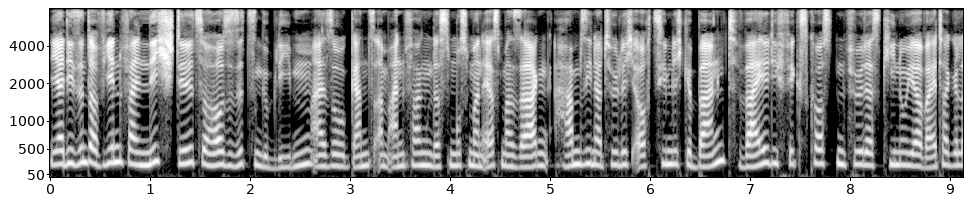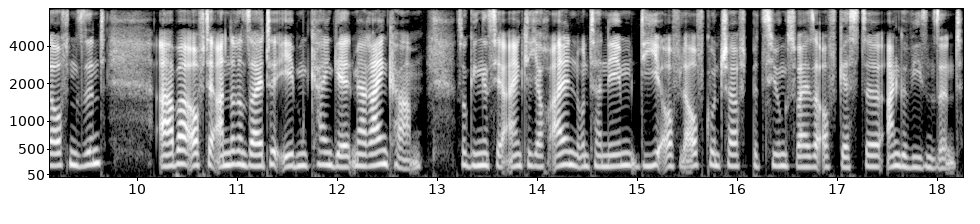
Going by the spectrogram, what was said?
Ja, die sind auf jeden Fall nicht still zu Hause sitzen geblieben. Also ganz am Anfang, das muss man erstmal sagen, haben sie natürlich auch ziemlich gebankt, weil die Fixkosten für das Kino ja weitergelaufen sind, aber auf der anderen Seite eben kein Geld mehr reinkam. So ging es ja eigentlich auch allen Unternehmen, die auf Laufkundschaft bzw. auf Gäste angewiesen sind.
